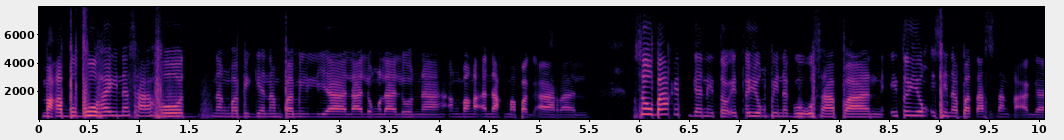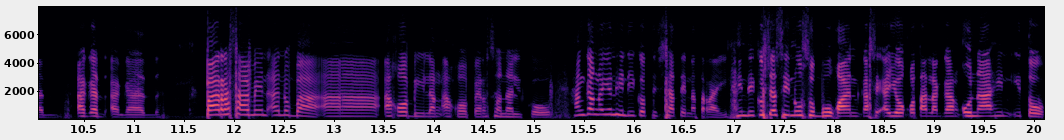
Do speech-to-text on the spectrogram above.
makabubuhay na sahod ng mabigyan ng pamilya, lalong-lalo na ang mga anak mapag-aral. So bakit ganito? Ito yung pinag-uusapan, ito yung isinabatas ng kaagad, agad-agad. Para sa amin, ano ba, uh, ako bilang ako, personal ko, hanggang ngayon hindi ko siya tinatry. Hindi ko siya sinusubukan kasi ayoko talagang unahin ito.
